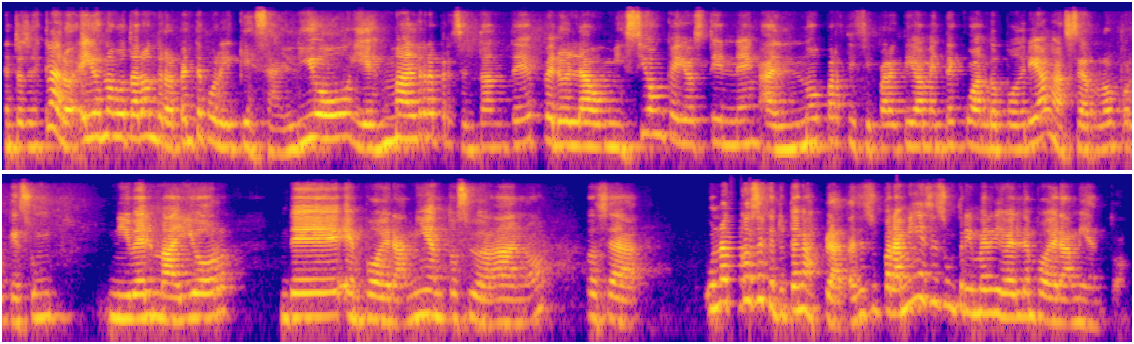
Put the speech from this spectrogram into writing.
Entonces, claro, ellos no votaron de repente por el que salió y es mal representante, pero la omisión que ellos tienen al no participar activamente cuando podrían hacerlo, porque es un nivel mayor de empoderamiento ciudadano. O sea, una cosa es que tú tengas plata. Eso, para mí ese es un primer nivel de empoderamiento.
